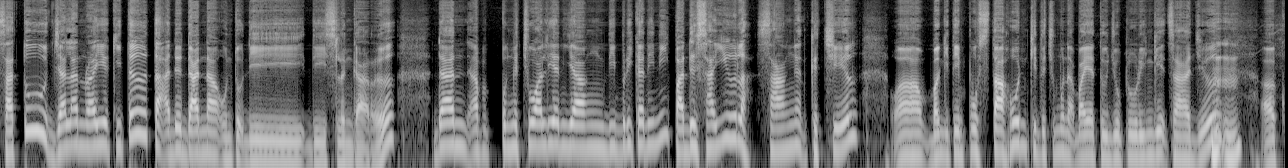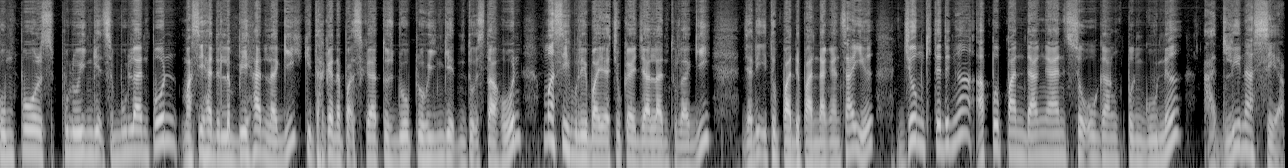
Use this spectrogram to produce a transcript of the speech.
satu jalan raya kita tak ada dana untuk di diselenggara dan uh, pengecualian yang diberikan ini pada saya lah sangat kecil. Uh, bagi tempoh setahun kita cuma nak bayar RM70 sahaja. Mm-hmm. uh, kumpul RM10 sebulan pun masih ada lebihan lagi. Kita akan dapat RM120 untuk setahun. Masih boleh bayar cukai jalan tu lagi. Jadi itu pada pandangan saya. Jom kita dengar apa pandangan seorang pengguna Adli Nasir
